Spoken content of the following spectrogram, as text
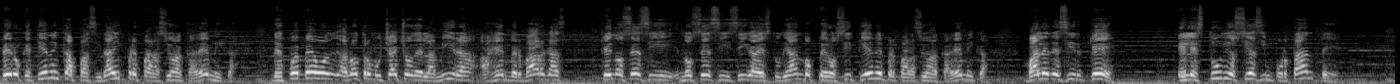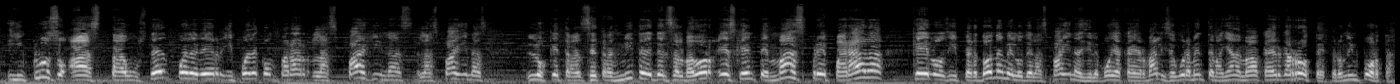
pero que tienen capacidad y preparación académica. Después veo al otro muchacho de la mira, a Herbert Vargas, que no sé si, no sé si siga estudiando, pero sí tiene preparación académica. Vale decir que el estudio sí es importante. Incluso hasta usted puede ver y puede comparar las páginas, las páginas, lo que se transmite desde El Salvador es gente más preparada que los, y perdónenme los de las páginas y les voy a caer mal y seguramente mañana me va a caer garrote, pero no importa.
